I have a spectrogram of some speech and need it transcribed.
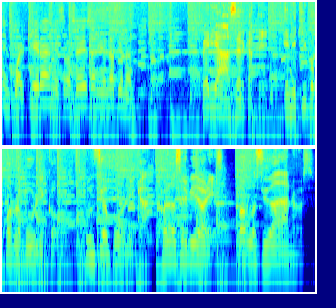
en cualquiera de nuestras sedes a nivel nacional. Feria Acércate, en equipo por lo público, función pública, con los servidores, por los ciudadanos.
